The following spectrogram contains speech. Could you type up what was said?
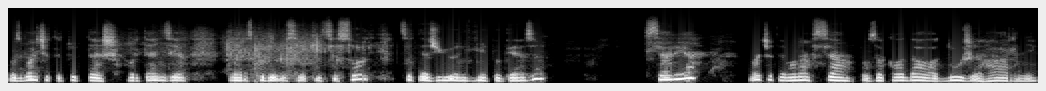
Ось бачите, тут теж гортензія. Зараз подивлюся, який це сорт. Це теж UNV Together серія. Бачите, вона вся позакладала дуже гарні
